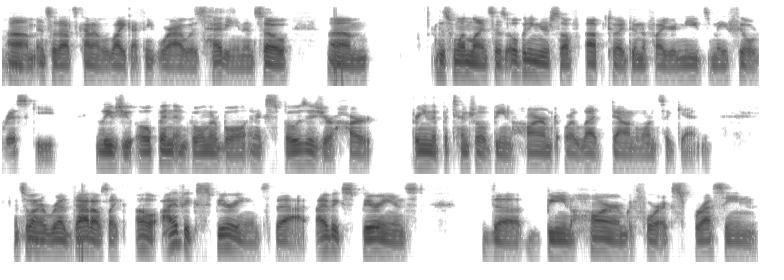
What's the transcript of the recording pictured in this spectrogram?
Mm, Um, and so that's kind of like I think where I was heading. And so um, this one line says, opening yourself up to identify your needs may feel risky. It leaves you open and vulnerable and exposes your heart, bringing the potential of being harmed or let down once again. And so when I read that, I was like, oh, I've experienced that. I've experienced the being harmed for expressing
